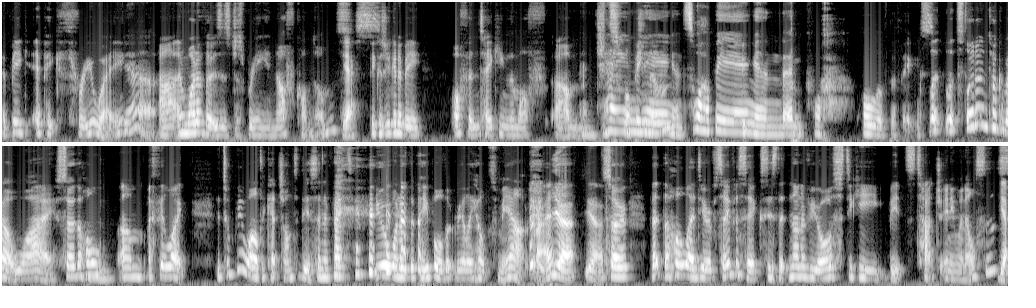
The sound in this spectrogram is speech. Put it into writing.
a big epic three way. Yeah. Uh, and one of those is just bringing enough condoms. Yes. Because you're going to be often taking them off um, And swapping them. changing and swapping and then all of the things. Let, let's slow down and talk about why. So the whole, Mm. um, I feel like it took me a while to catch on to this, and in fact, you were one of the people that really helped me out, right? yeah, yeah. So that the whole idea of safer sex is that none of your sticky bits touch anyone else's. Yeah.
